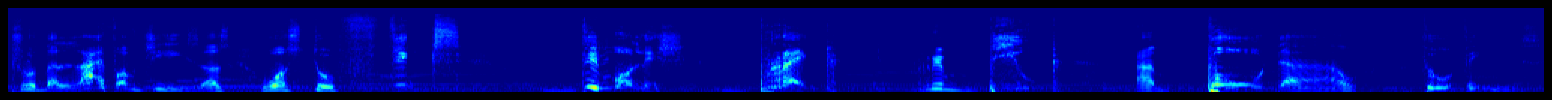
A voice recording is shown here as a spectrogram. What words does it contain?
through the life of Jesus was to fix, demolish, break, rebuke, and pull down two things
